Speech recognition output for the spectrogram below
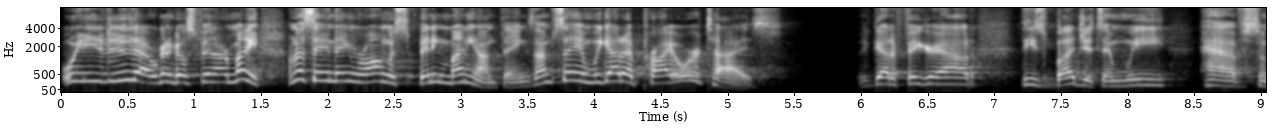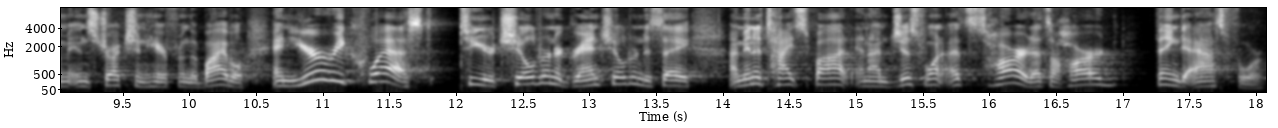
We need to do that. We're going to go spend our money. I'm not saying anything wrong with spending money on things. I'm saying we got to prioritize. We've got to figure out these budgets, and we have some instruction here from the Bible. And your request to your children or grandchildren to say, I'm in a tight spot and I'm just one, that's hard. That's a hard thing to ask for.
